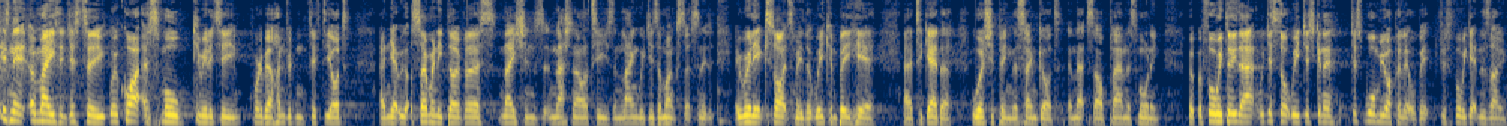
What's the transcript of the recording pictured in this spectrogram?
Isn't it amazing just to, we're quite a small community, probably about 150 odd, and yet we've got so many diverse nations and nationalities and languages amongst us. And it, it really excites me that we can be here uh, together worshipping the same God. And that's our plan this morning. But before we do that, we just thought we're just going to just warm you up a little bit just before we get in the zone.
